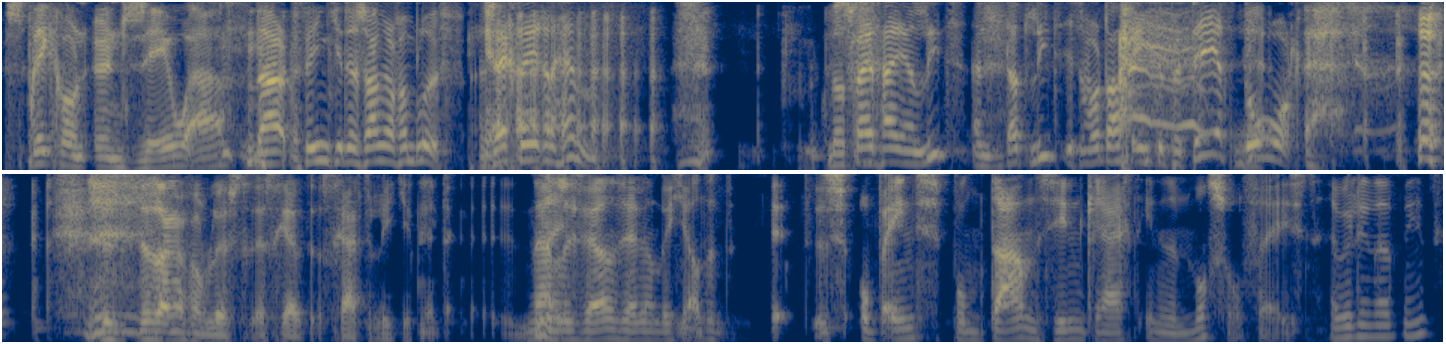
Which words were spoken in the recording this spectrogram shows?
spreek gewoon een zeeuw aan. Daar vind je de zanger van Bluff. Zeg tegen hem. Dan schrijft hij een lied en dat lied is, wordt dan geïnterpreteerd door. Dus de zanger van Blust schrijft, schrijft de liedjes niet. Nadeel Nee. is wel zei dan dat je altijd eh, dus opeens spontaan zin krijgt in een mosselfeest. Hebben jullie dat niet?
